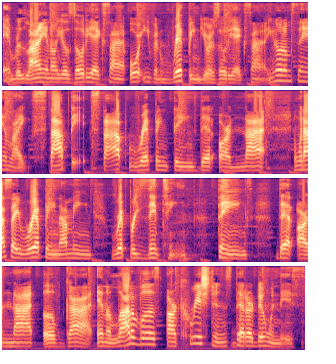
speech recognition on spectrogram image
and relying on your zodiac sign or even repping your zodiac sign. You know what I'm saying? Like, stop it. Stop repping things that are not and when I say repping, I mean representing things that are not of God. And a lot of us are Christians that are doing this.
